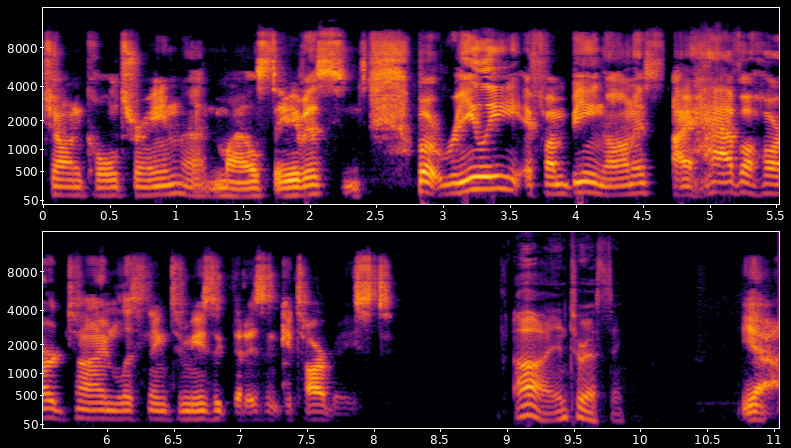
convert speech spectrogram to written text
John Coltrane and Miles Davis. And, but really, if I'm being honest, I have a hard time listening to music that isn't guitar based. Ah, interesting. Yeah,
